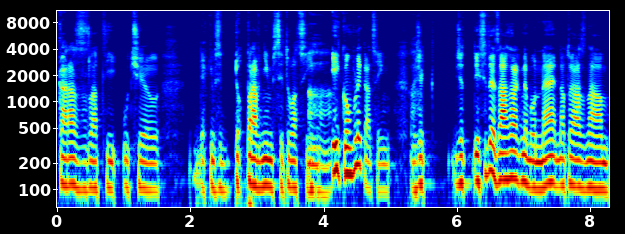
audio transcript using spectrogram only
karas zlatý učil jakýmsi dopravním situacím Aha. i komplikacím. Aha. Takže že jestli to je zázrak nebo ne, na to já znám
